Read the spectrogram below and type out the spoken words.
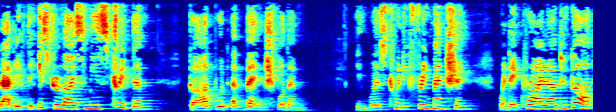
that if the Israelites mistreat them, God would avenge for them. In verse 23 mention, when they cried out to God,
